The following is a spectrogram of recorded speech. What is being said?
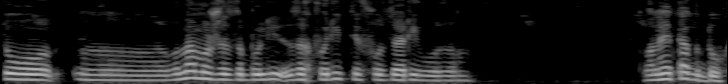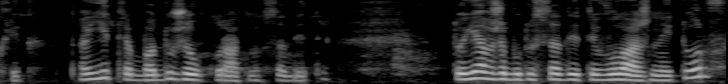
то вона може захворіти фузаріозом. Вона і так дохлік, а її треба дуже акуратно садити. То я вже буду садити влажний торф,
